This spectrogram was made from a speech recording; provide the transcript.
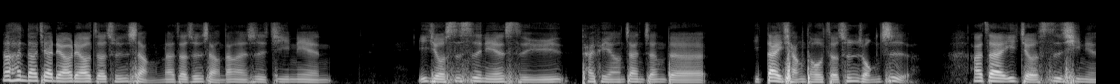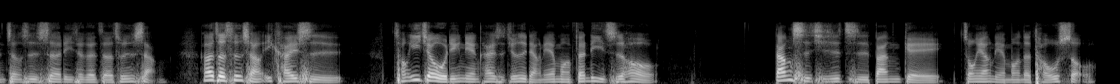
那和大家聊聊泽村赏。那泽村赏当然是纪念一九四四年死于太平洋战争的一代强投泽村荣治。他在1947年正式设立这个泽村赏。那泽村赏一开始从1950年开始就是两联盟分立之后，当时其实只颁给中央联盟的投手。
